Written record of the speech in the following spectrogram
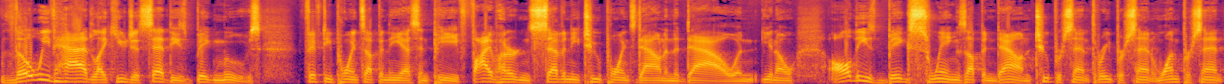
though we've had, like you just said, these big moves, 50 points up in the S&P, 572 points down in the Dow and you know all these big swings up and down, 2%, 3%, 1%,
